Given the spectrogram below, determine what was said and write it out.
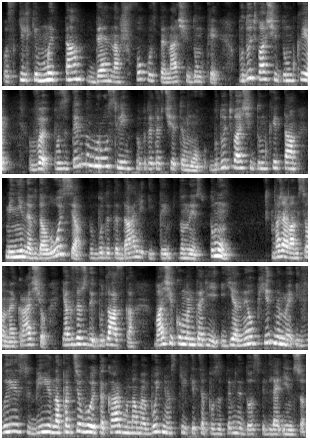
оскільки ми там, де наш фокус, де наші думки. Будуть ваші думки в позитивному руслі, ви будете вчити мову. Будуть ваші думки там, мені не вдалося, ви будете далі йти донизу. Тому бажаю вам всього найкращого. Як завжди, будь ласка, Ваші коментарі є необхідними, і ви собі напрацьовуєте карму на майбутнє, оскільки це позитивний досвід для інших.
